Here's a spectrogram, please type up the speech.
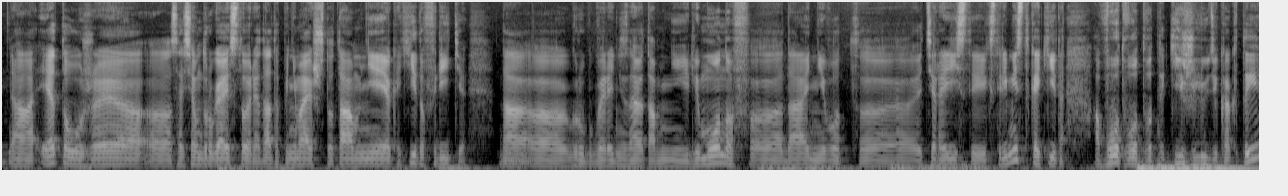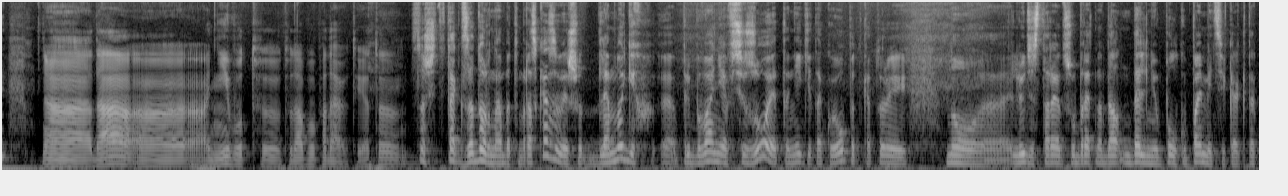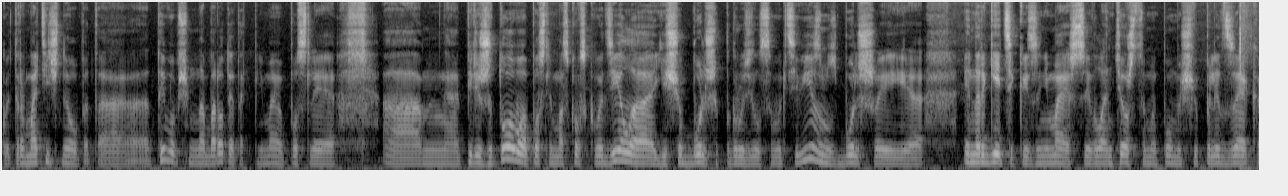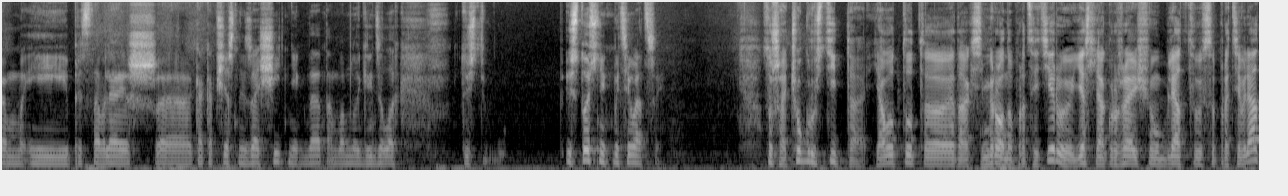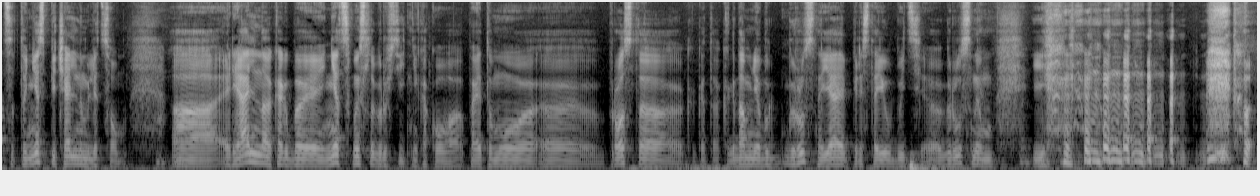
uh, это уже uh, совсем другая история, да, ты понимаешь, что там не какие-то фрики, да, грубо говоря, не знаю, там не Лимонов, да, не вот террористы и экстремисты какие-то, а вот-вот вот такие же люди, как ты, да, они вот туда попадают, и это... Слушай, ты так задорно об этом рассказываешь, вот для многих э, пребывание в СИЗО — это некий такой опыт, который, ну, э, люди стараются убрать брать на дальнюю полку памяти как такой травматичный опыт. А ты, в общем, наоборот, я так понимаю, после а, пережитого, после московского дела еще больше погрузился в активизм, с большей э, энергетикой занимаешься и волонтерством, и помощью политзекам, и представляешь а, как общественный защитник, да, там во многих делах. То есть источник мотивации. Слушай, а что грустить-то? Я вот тут э, это Оксимирона процитирую. Если окружающему блядству сопротивляться, то не с печальным лицом. А, реально, как бы, нет смысла грустить никакого. Поэтому э, просто, как это, когда мне грустно, я перестаю быть э, грустным.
